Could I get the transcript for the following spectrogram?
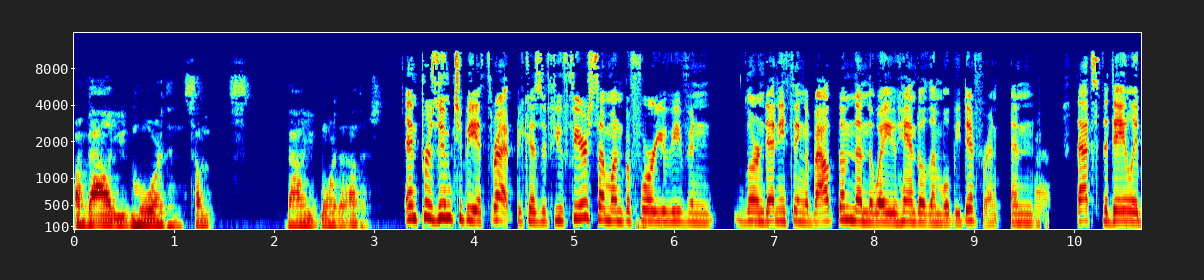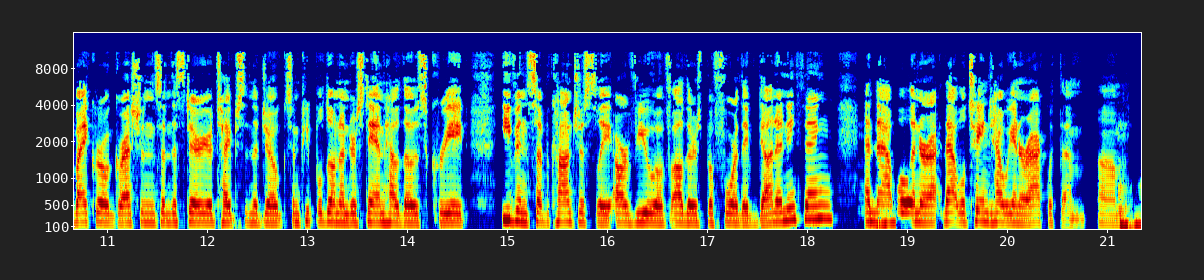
are valued more than some valued more than others. And presumed to be a threat because if you fear someone before you've even learned anything about them, then the way you handle them will be different. And Right. that's the daily microaggressions and the stereotypes and the jokes. And people don't understand how those create even subconsciously our view of others before they've done anything. And that will interact, that will change how we interact with them. Um, Mhm.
